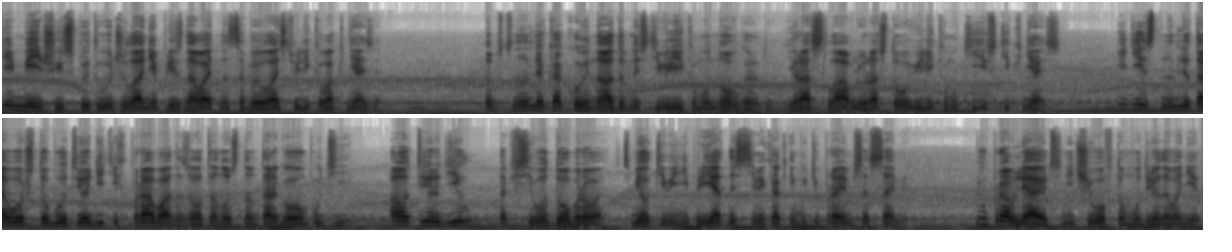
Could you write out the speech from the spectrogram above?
тем меньше испытывают желание признавать над собой власть великого князя. Собственно, для какой надобности великому Новгороду, Ярославлю, Ростову великому киевский князь? Единственно для того, чтобы утвердить их права на золотоносном торговом пути. А утвердил, так всего доброго, с мелкими неприятностями как-нибудь управимся сами. И управляются, ничего в том мудреного нет.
